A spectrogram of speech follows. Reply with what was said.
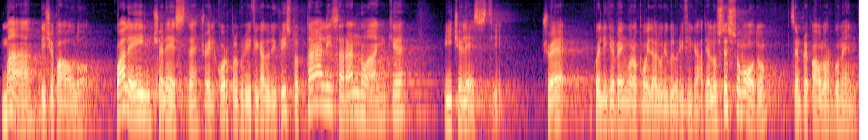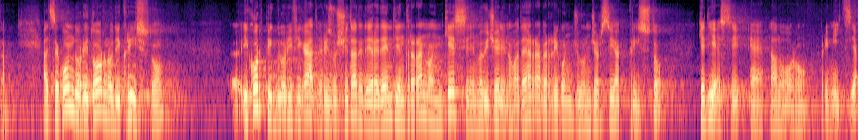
Ma, dice Paolo, quale è il celeste, cioè il corpo glorificato di Cristo, tali saranno anche i celesti, cioè quelli che vengono poi da lui glorificati. Allo stesso modo, sempre Paolo argomenta, al secondo ritorno di Cristo, i corpi glorificati e risuscitati dei redenti entreranno anch'essi nei nuovi cieli e nuova terra per ricongiungersi a Cristo, che di essi è la loro primizia.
